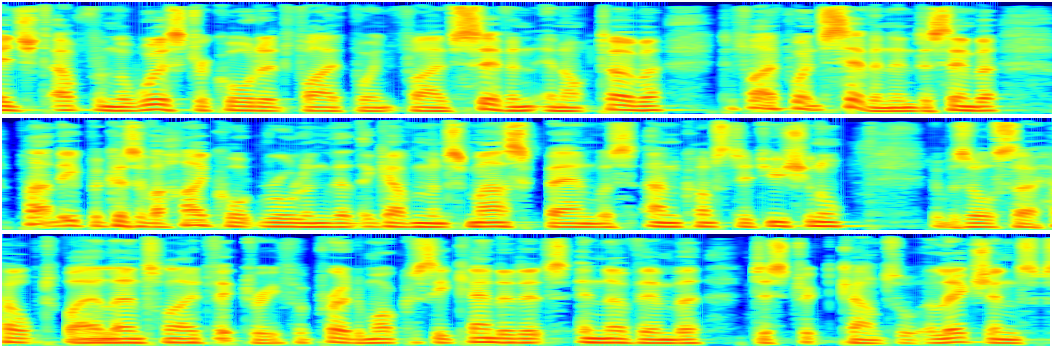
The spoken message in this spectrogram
edged up from the worst recorded 5.57 in October to 5.7 in December, partly because of a High Court ruling that the government's mask ban was unconstitutional. It was also helped by a landslide victory for pro democracy candidates in November district council elections.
